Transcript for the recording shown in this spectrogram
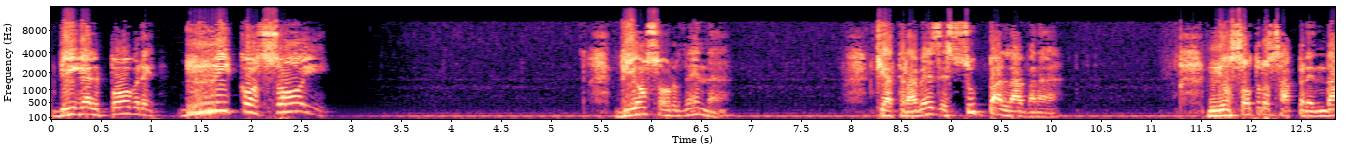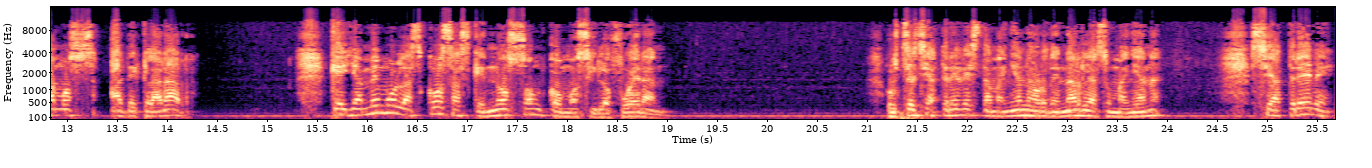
Diga el pobre, rico soy. Dios ordena que a través de su palabra nosotros aprendamos a declarar, que llamemos las cosas que no son como si lo fueran. ¿Usted se atreve esta mañana a ordenarle a su mañana? ¿Se atreve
